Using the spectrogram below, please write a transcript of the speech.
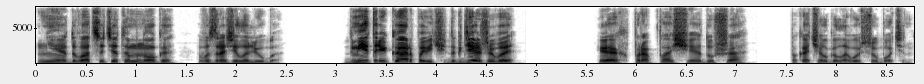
«Не, двадцать — это много», — возразила Люба. «Дмитрий Карпович, да где же вы?» «Эх, пропащая душа», — покачал головой Субботин.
